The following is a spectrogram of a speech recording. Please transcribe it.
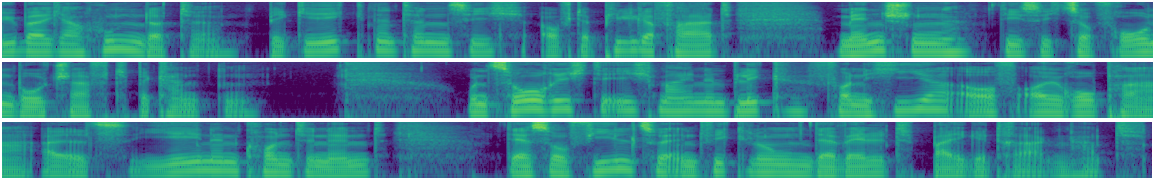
Über Jahrhunderte begegneten sich auf der Pilgerfahrt Menschen, die sich zur frohen Botschaft bekannten. Und so richte ich meinen Blick von hier auf Europa als jenen Kontinent, der so viel zur Entwicklung der Welt beigetragen hat.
